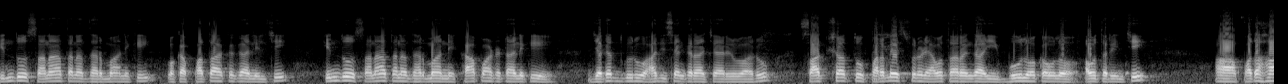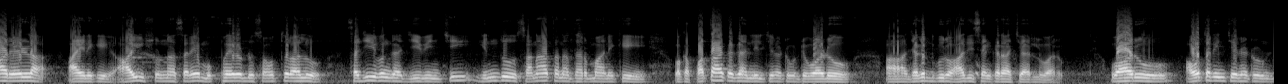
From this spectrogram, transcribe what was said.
హిందూ సనాతన ధర్మానికి ఒక పతాకగా నిలిచి హిందూ సనాతన ధర్మాన్ని కాపాడటానికి జగద్గురు ఆదిశంకరాచార్య వారు సాక్షాత్తు పరమేశ్వరుడి అవతారంగా ఈ భూలోకంలో అవతరించి ఆ పదహారేళ్ళ ఆయనకి ఆయుష్ ఉన్నా సరే ముప్పై రెండు సంవత్సరాలు సజీవంగా జీవించి హిందూ సనాతన ధర్మానికి ఒక పతాకగా నిలిచినటువంటి వాడు ఆ జగద్గురు ఆదిశంకరాచార్యులు వారు. వారు అవతరించినటువంటి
